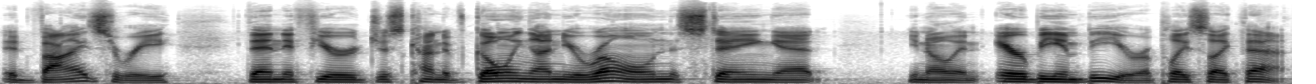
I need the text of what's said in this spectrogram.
advisory than if you're just kind of going on your own, staying at, you know, an Airbnb or a place like that.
